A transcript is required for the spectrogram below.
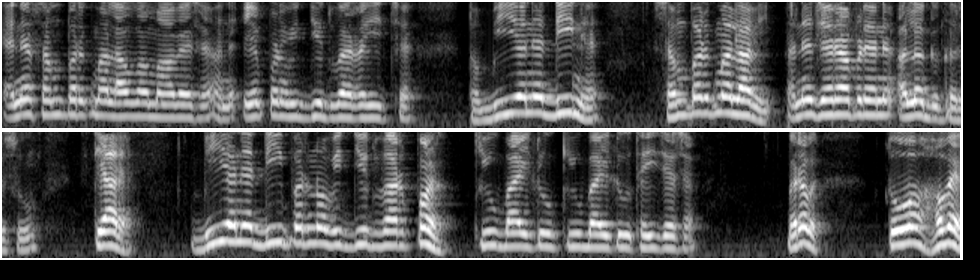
એને સંપર્કમાં લાવવામાં આવે છે અને એ પણ વિદ્યુતભાર રહી છે. તો બી અને ડીને સંપર્કમાં લાવી અને જ્યારે આપણે એને અલગ કરશું, ત્યારે બી અને ડી પરનો વિદ્યુતભાર પણ Q by two Q by two થઈ જશે. બરાબર? તો હવે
